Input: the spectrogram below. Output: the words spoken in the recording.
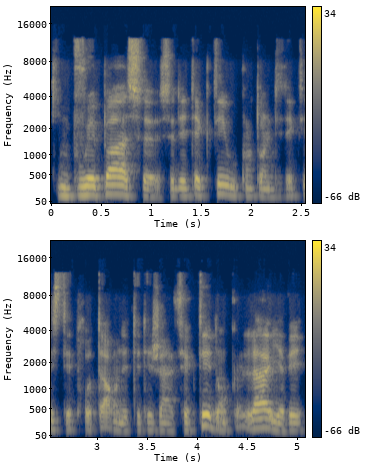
qui, ne pouvait pas se, se, détecter ou quand on le détectait, c'était trop tard, on était déjà infecté. Donc là, il y avait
